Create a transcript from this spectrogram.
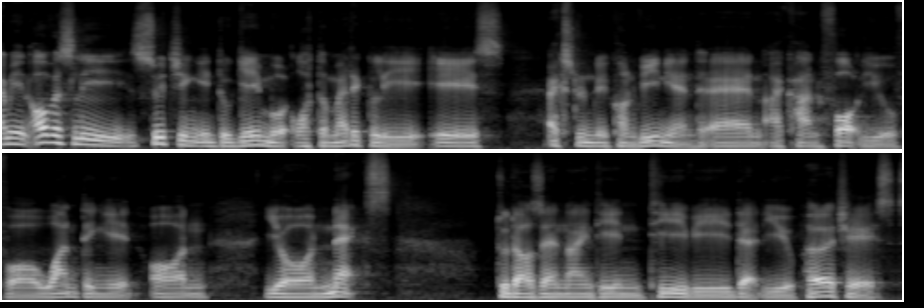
I mean obviously switching into game mode automatically is extremely convenient and I can't fault you for wanting it on your next 2019 TV that you purchase.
